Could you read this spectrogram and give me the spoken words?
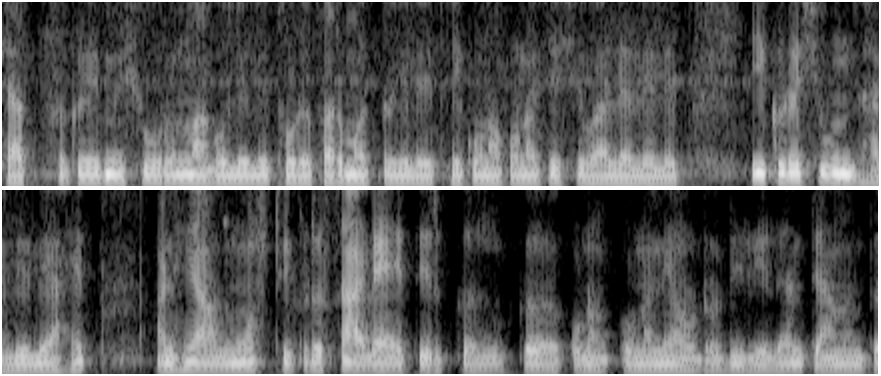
ह्यात सगळे मिशोवरून मागवलेले थोडेफार मटेरियल आहेत. हे कोणाकोणाचे शिवायला आलेले आहेत. इकडे शिवून झालेले आहेत. आणि हे ऑलमोस्ट इकडं साड्या आहेत तिरकल क कोणा कोणाने ऑर्डर दिलेले आणि त्यानंतर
